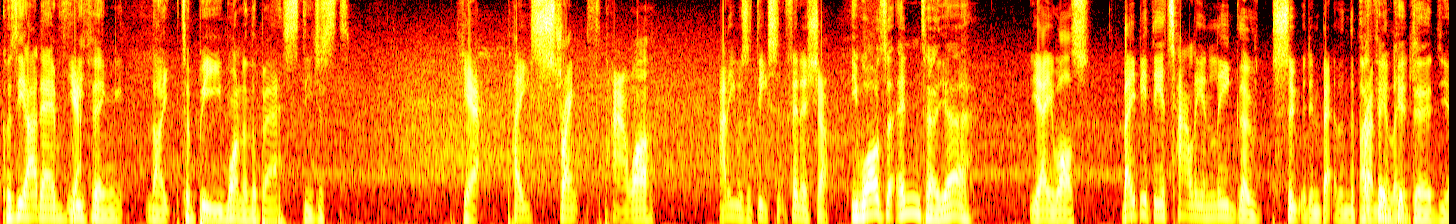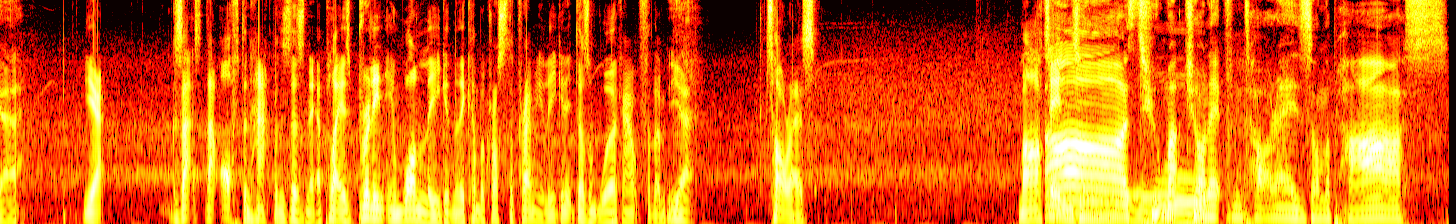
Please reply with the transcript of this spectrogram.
because he had everything like to be one of the best. He just Yeah, pace, strength, power, and he was a decent finisher. he was at Inter, yeah. Yeah, he was. Maybe the Italian league though suited him better than the Premier League. I think League. it did, yeah. Yeah, because that's that often happens, doesn't it? A player's brilliant in one league and then they come across the Premier League and it doesn't work out for them. Yeah. Torres. Martins. Oh, there's too much on it from Torres on the pass.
